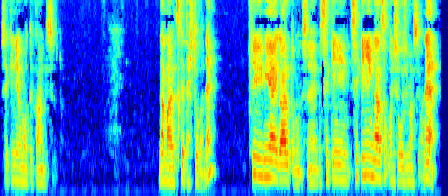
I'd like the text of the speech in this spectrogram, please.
責任を持って管理すると。名前を付けた人がね。っていう意味合いがあると思うんですね。責任、責任がそこに生じますよね。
